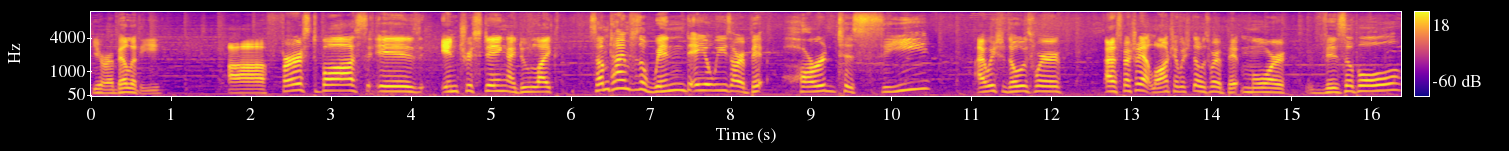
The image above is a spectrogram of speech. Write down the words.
your ability. Uh, first boss is interesting. I do like... Sometimes the wind AoEs are a bit hard to see. I wish those were... Especially at launch, I wish those were a bit more visible.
